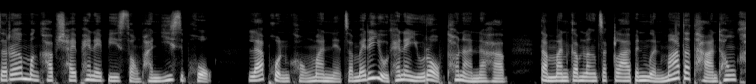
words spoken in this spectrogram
จะเริ่มบังคับใช้ภายในปี 2026 และผลของมันเนี่ยจะไม่ได้อยู่แค่ในยุโรปเท่านั้นนะครับ แต่มันกำลังจะกลายเป็นเหมือนมาตรฐานทองค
